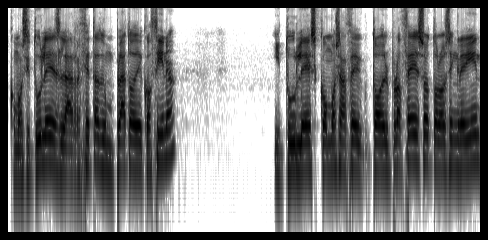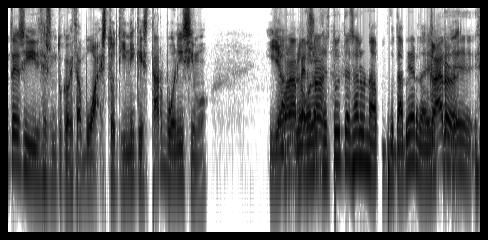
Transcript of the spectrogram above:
Como si tú lees la receta de un plato de cocina y tú lees cómo se hace todo el proceso, todos los ingredientes y dices en tu cabeza, ¡buah! Esto tiene que estar buenísimo. Y llega Claro, una luego lo persona. haces tú te sale una puta mierda. Claro, que-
